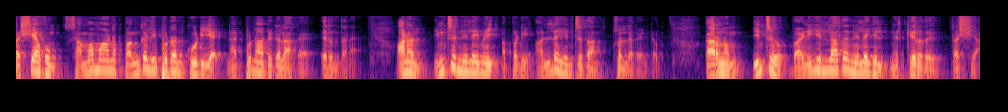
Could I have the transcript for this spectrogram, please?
ரஷ்யாவும் சமமான பங்களிப்புடன் கூடிய நட்பு நாடுகளாக இருந்தன. ஆனால் இன்று நிலைமை அப்படி அல்ல என்றுதான் சொல்ல வேண்டும். காரணம் இன்று வழியில்லாத நிலையில் நிற்கிறது ரஷ்யா.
